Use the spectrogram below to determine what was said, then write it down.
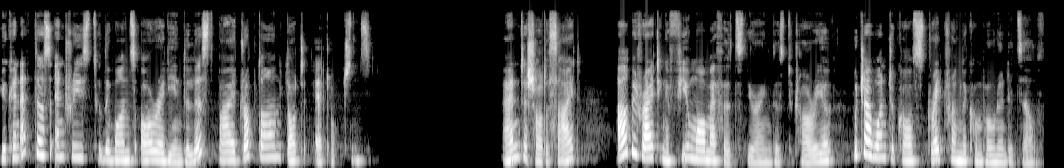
You can add those entries to the ones already in the list by dropdown.addOptions. And a short aside, I'll be writing a few more methods during this tutorial, which I want to call straight from the component itself.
